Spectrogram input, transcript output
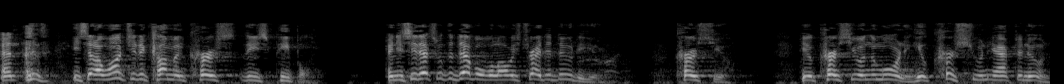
And he said, I want you to come and curse these people. And you see, that's what the devil will always try to do to you. Curse you. He'll curse you in the morning. He'll curse you in the afternoon.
